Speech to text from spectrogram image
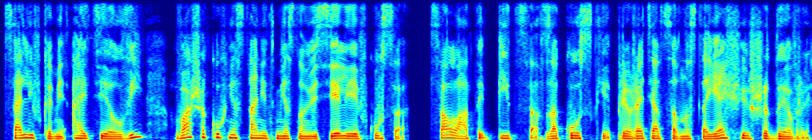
С оливками ITLV ваша кухня станет местом веселья и вкуса. Салаты, пицца, закуски превратятся в настоящие шедевры,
